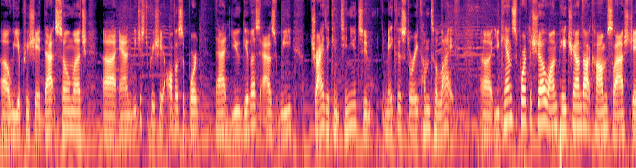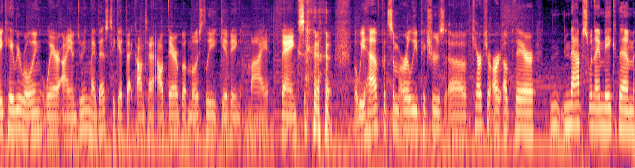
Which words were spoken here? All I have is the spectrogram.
Uh, we appreciate that so much, uh, and we just appreciate all the support that you give us as we try to continue to make this story come to life. Uh, you can support the show on patreon.com slash jkwrolling where i am doing my best to get that content out there but mostly giving my thanks but we have put some early pictures of character art up there maps when i make them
